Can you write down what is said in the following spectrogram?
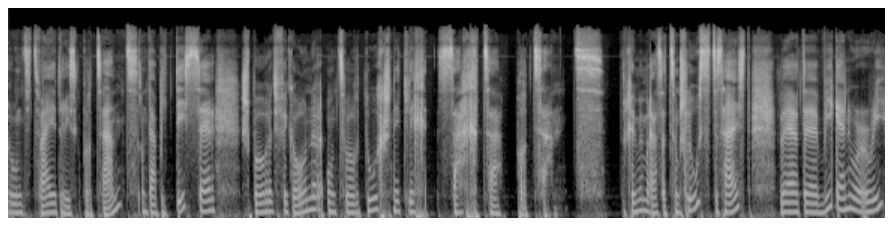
rund 32 Prozent und auch bei Dessert sparen Veganer und zwar durchschnittlich 16 Prozent. Da kommen wir also zum Schluss. Das heißt, wer den Veganuary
